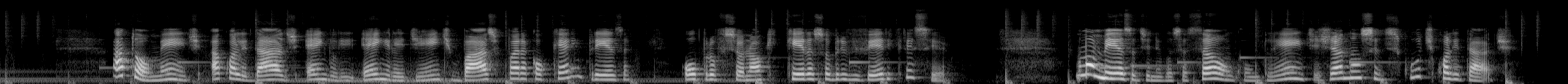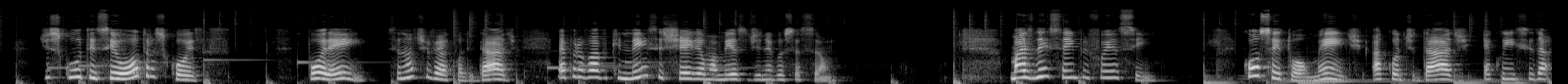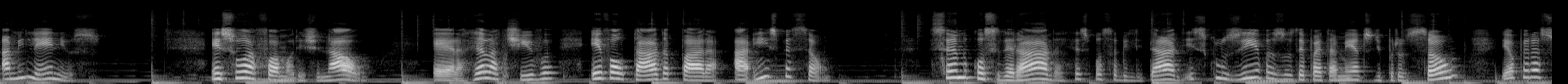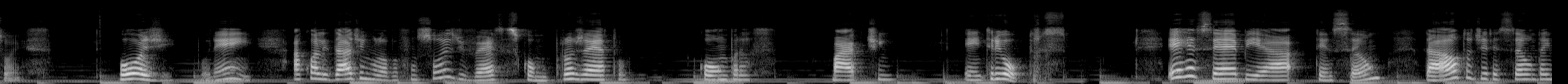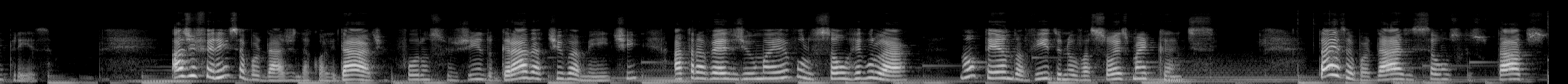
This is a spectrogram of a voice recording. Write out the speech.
Atualmente, a qualidade é, é ingrediente básico para qualquer empresa ou profissional que queira sobreviver e crescer. Numa mesa de negociação com um cliente, já não se discute qualidade, discutem-se outras coisas. Porém, se não tiver qualidade, é provável que nem se chegue a uma mesa de negociação. Mas nem sempre foi assim. Conceitualmente, a quantidade é conhecida há milênios. Em sua forma original, era relativa e voltada para a inspeção sendo considerada responsabilidade exclusiva dos departamentos de produção e operações. Hoje, porém, a qualidade engloba funções diversas como projeto, compras, marketing, entre outras, e recebe a atenção da alta direção da empresa. As diferentes abordagens da qualidade foram surgindo gradativamente através de uma evolução regular, não tendo havido inovações marcantes. Tais abordagens são os resultados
